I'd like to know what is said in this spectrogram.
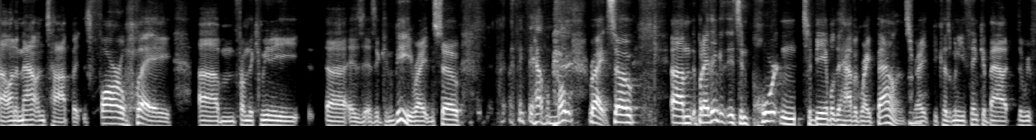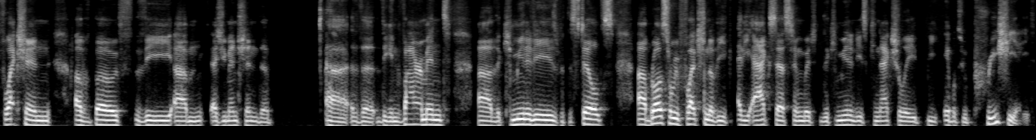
uh, on a mountaintop but as far away um, from the community uh, as, as it can be right? And so i think they have a moat. Right. So um, but i think it's important to be able to have a great balance right? Because when you think about the reflection of both the um, as you mentioned the uh, the the environment, uh, the communities with the stilts, uh, but also reflection of the the access in which the communities can actually be able to appreciate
